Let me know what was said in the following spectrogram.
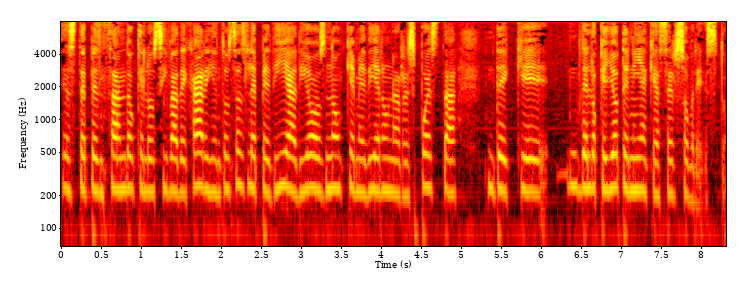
Este, pensando que los iba a dejar y entonces le pedí a Dios, ¿no? Que me diera una respuesta de que, de lo que yo tenía que hacer sobre esto.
